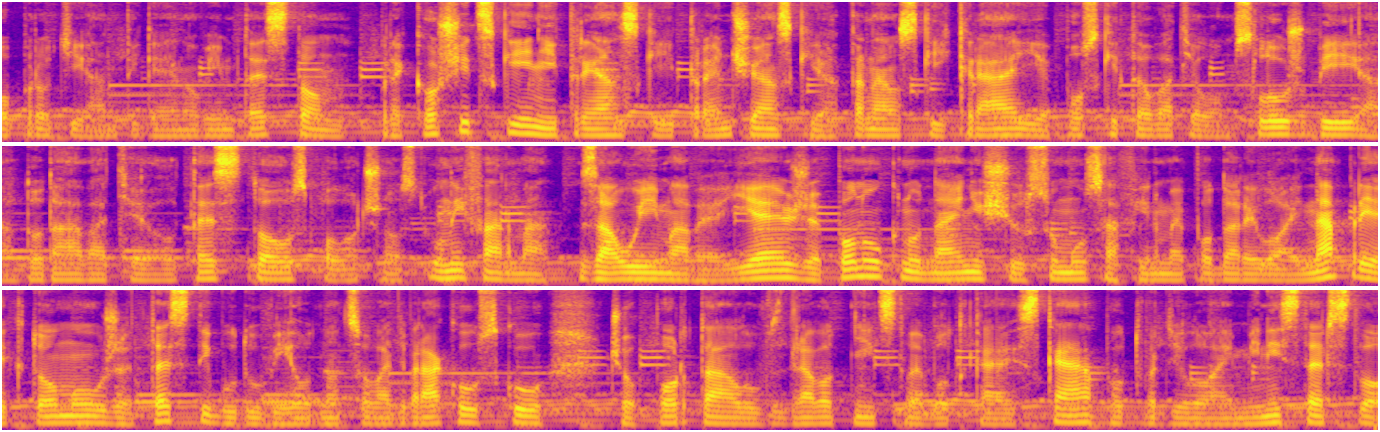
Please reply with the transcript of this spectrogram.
oproti antigénovým testom. Pre Košický, Nitrianský, Trenčianský a Trnavský kraj je poskytovateľom služby a dodávateľ testov spoločnosť Unifarma. Zaujímavé je, že ponúknuť najnižšiu sumu sa firme podarilo aj napriek tomu, že testy budú vyhodnocovať v Rakúsku, čo portálu v zdravotníctve.sk potvrdilo aj ministerstvo.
